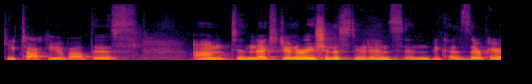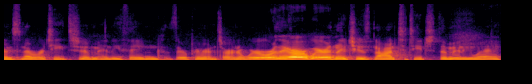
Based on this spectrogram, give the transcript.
keep talking about this um, to the next generation of students, and because their parents never teach them anything, because their parents aren't aware, or they are aware and they choose not to teach them anyway.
